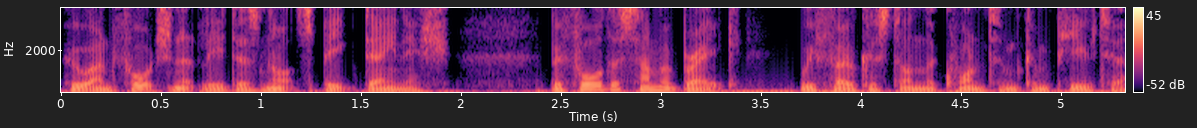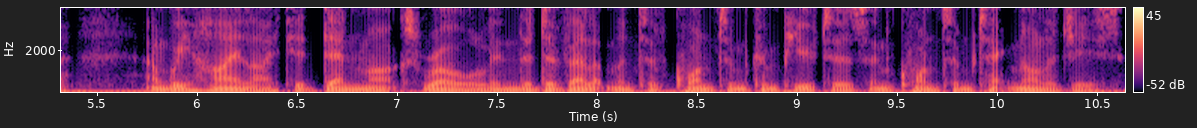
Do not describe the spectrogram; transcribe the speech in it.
who unfortunately does not speak Danish. Before the summer break, we focused on the quantum computer, and we highlighted Denmark's role in the development of quantum computers and quantum technologies.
